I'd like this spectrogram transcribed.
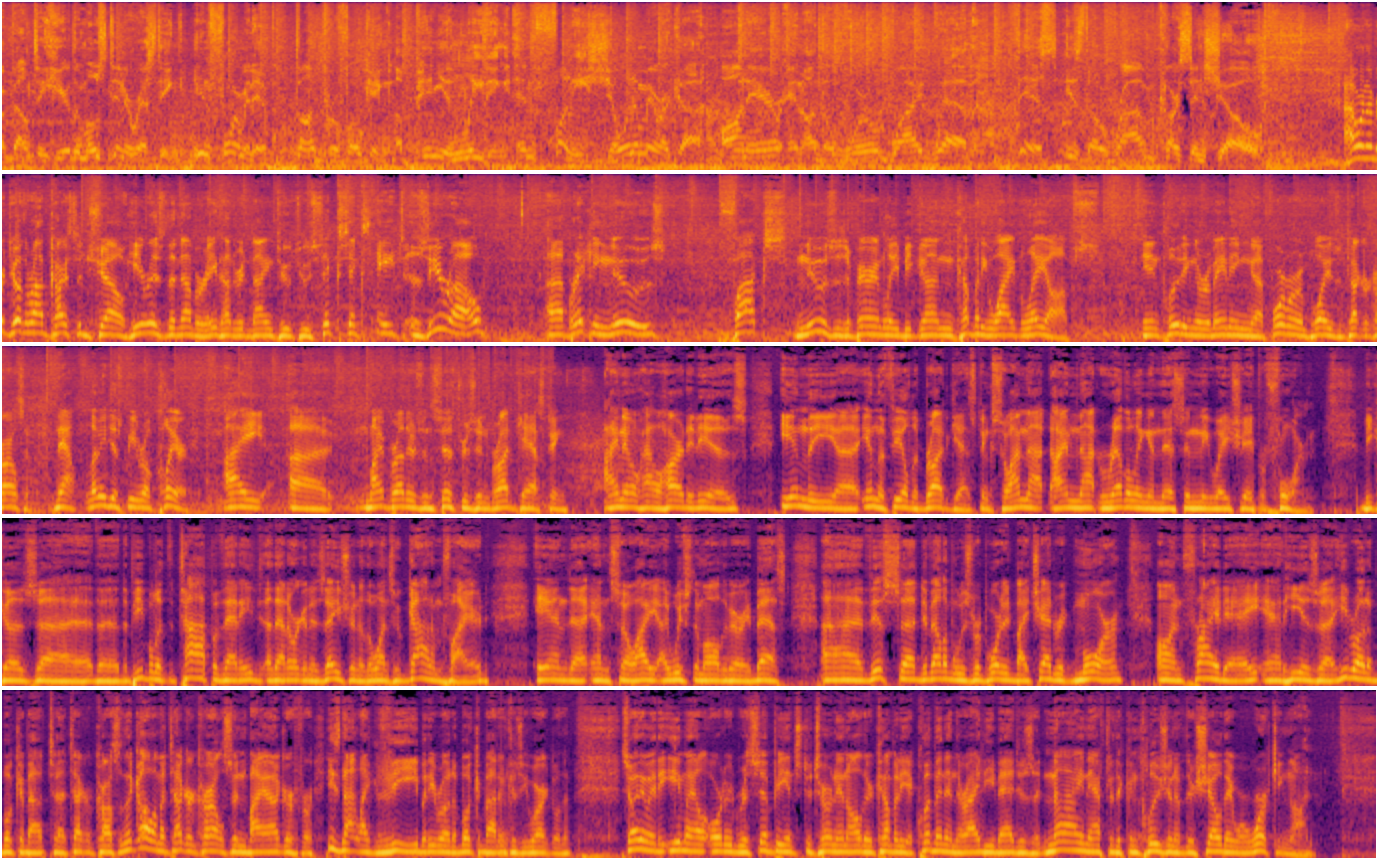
About to hear the most interesting, informative, thought provoking, opinion leading, and funny show in America on air and on the World Wide Web. This is The Rob Carson Show. Hour number two of the Rob Carson Show. Here is the number 800 922 6680. Uh, breaking news Fox News has apparently begun company wide layoffs, including the remaining uh, former employees of Tucker Carlson. Now, let me just be real clear. I, uh, my brothers and sisters in broadcasting, I know how hard it is in the uh, in the field of broadcasting. So I'm not I'm not reveling in this in any way, shape, or form, because uh, the the people at the top of that age, of that organization are the ones who got him fired, and uh, and so I, I, wish them all the very best. Uh, this uh, development was reported by Chadwick Moore on Friday, and he is uh, he wrote a book about Tucker Carlson. They call him a Tucker Carlson biographer. He's not like the, but he wrote a book about him because he worked with him. So anyway, the email ordered recipients to turn in all their company equipment and their ID badges at 9 after the conclusion of their show they were working on.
